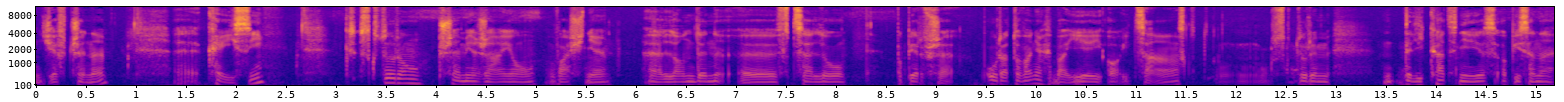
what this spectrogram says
dziewczynę, e, Casey, z którą przemierzają właśnie e, Londyn e, w celu po pierwsze uratowania chyba jej ojca, z, z którym delikatnie jest opisana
